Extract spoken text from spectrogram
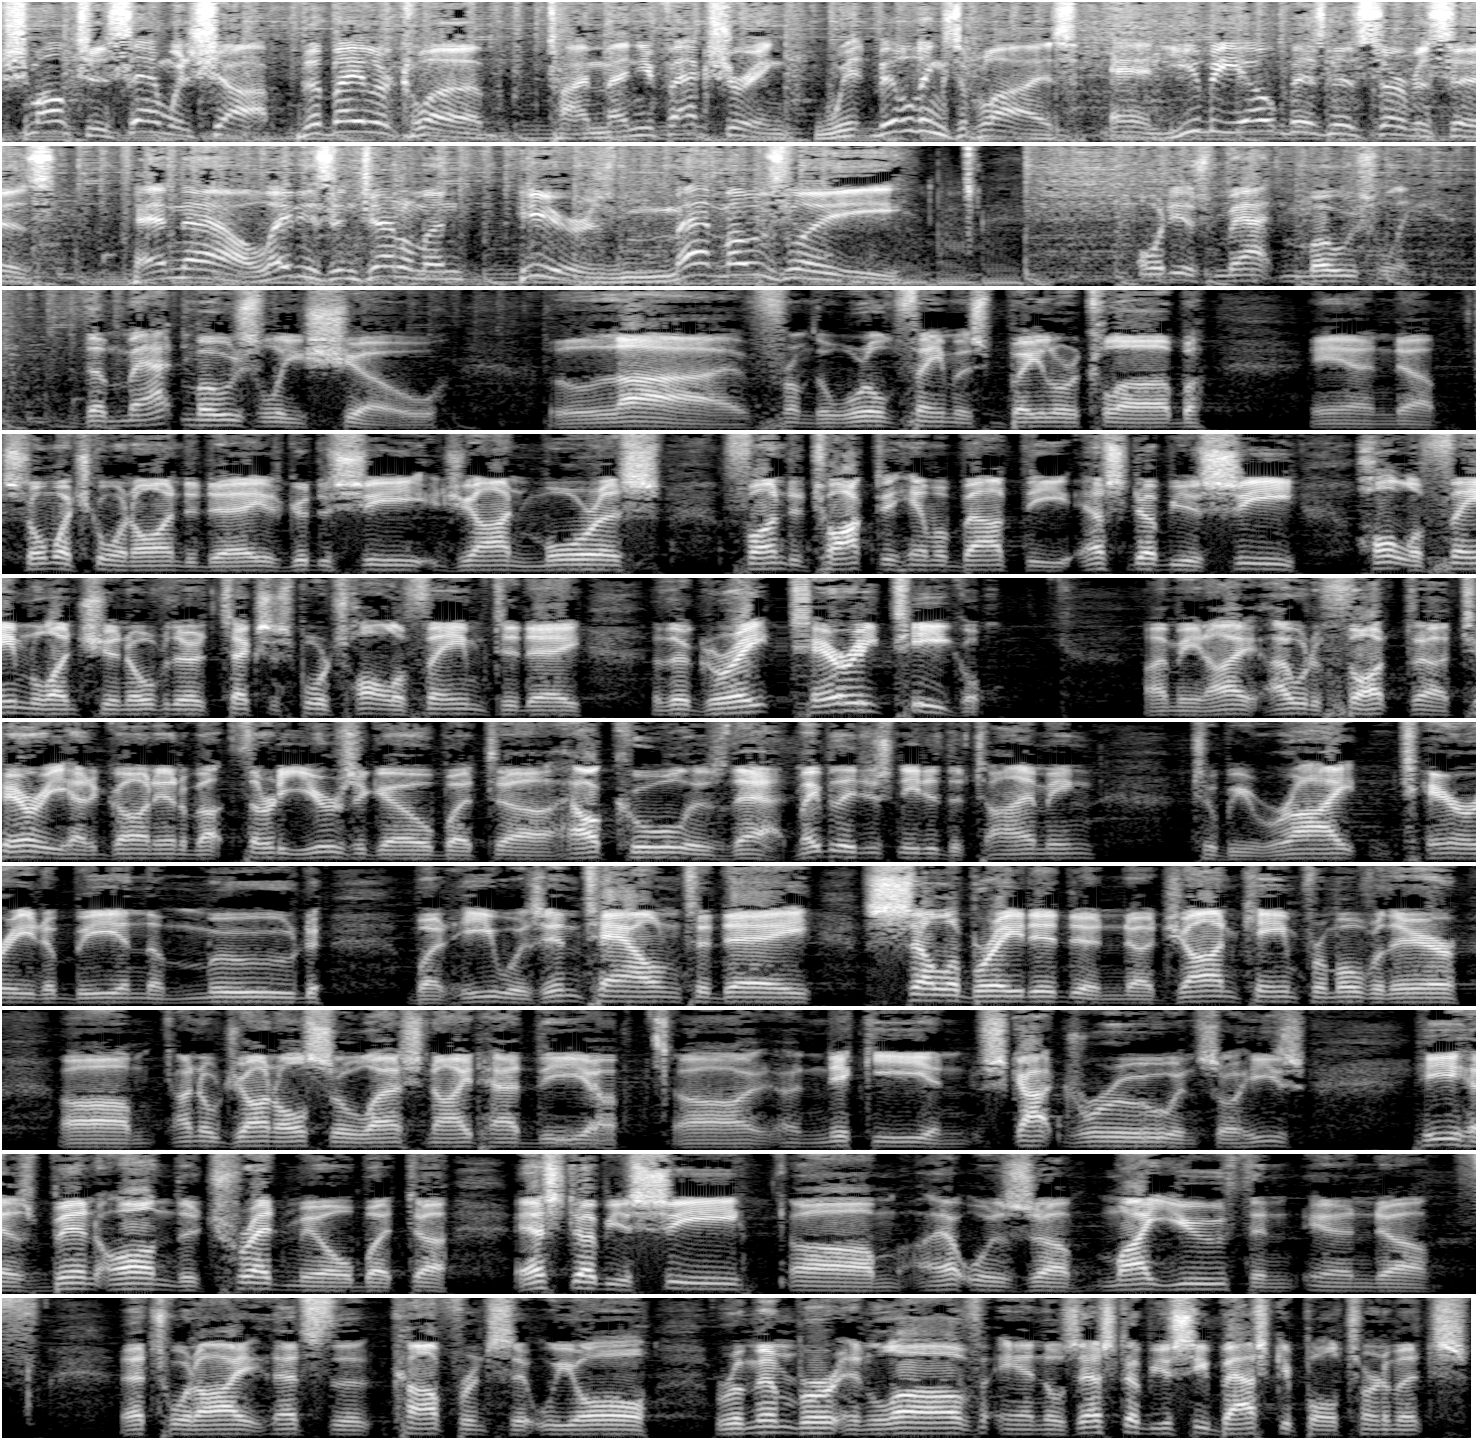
Schmaltz's Sandwich Shop, The Baylor Club, Time Manufacturing, Witt Building Supplies, and UBO Business Services. And now, ladies and gentlemen, here's Matt Mosley. It is Matt Mosley, the Matt Mosley Show, live from the world famous Baylor Club. And uh, so much going on today. It's good to see John Morris. Fun to talk to him about the SWC Hall of Fame luncheon over there at Texas Sports Hall of Fame today. The great Terry Teagle. I mean, I, I would have thought uh, Terry had gone in about 30 years ago, but uh, how cool is that? Maybe they just needed the timing to be right and Terry to be in the mood. But he was in town today, celebrated, and uh, John came from over there. Um, I know John also last night had the uh, uh, Nikki and Scott Drew, and so he's he has been on the treadmill. But uh, SWC, um, that was uh, my youth, and and uh, that's what I that's the conference that we all remember and love. And those SWC basketball tournaments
